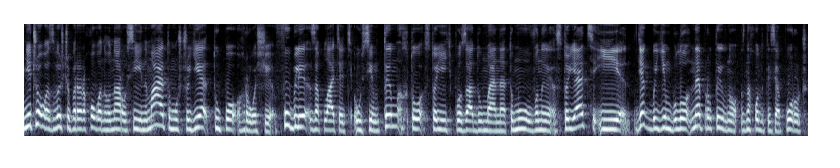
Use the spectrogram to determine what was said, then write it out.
Нічого звище перерахованого на Росії немає, тому що є тупо гроші. Фублі заплатять усім тим, хто стоїть позаду мене. Тому вони стоять, і як би їм було не противно знаходитися поруч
